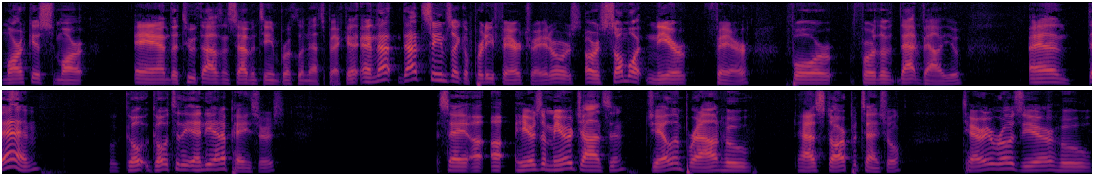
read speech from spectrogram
Marcus Smart, and the 2017 Brooklyn Nets pick, and that that seems like a pretty fair trade, or or somewhat near fair for for the that value, and then go go to the Indiana Pacers. Say, uh, uh, here's Amir Johnson, Jaylen Brown, who has star potential, Terry Rozier, who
